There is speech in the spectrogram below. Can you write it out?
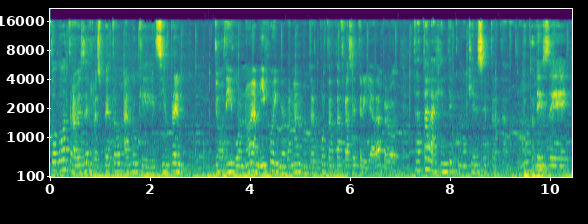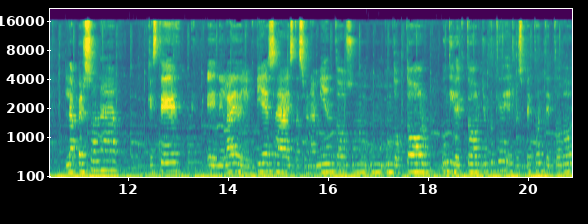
todo a través del respeto, algo que siempre yo digo, ¿no? A mi hijo, y me van a notar por tanta frase trillada, pero trata a la gente como quiere ser tratado, ¿no? Desde la persona que esté en el área de limpieza, estacionamientos, un, un- un doctor, un director, yo creo que el respeto ante todo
